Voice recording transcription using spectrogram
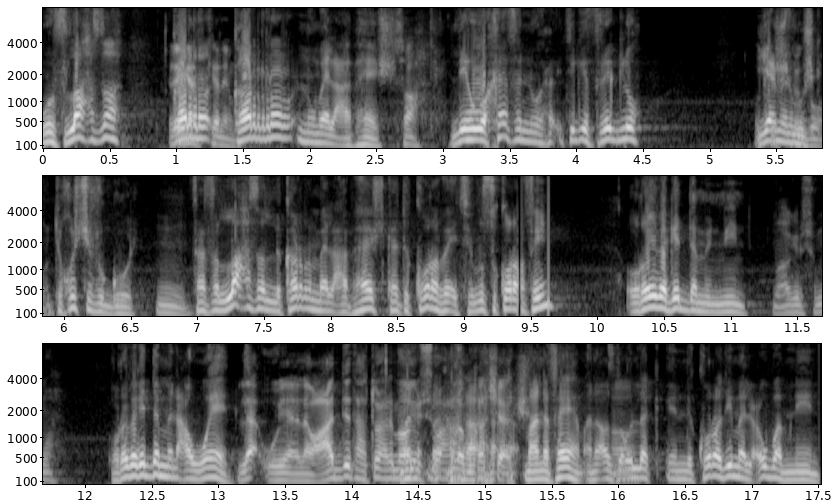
وفي لحظة قرر. قرر إنه ما يلعبهاش. صح. ليه هو خاف إنه تيجي في رجله يعمل مش... الجول. تخش في الجول. مم. ففي اللحظة اللي قرر ما يلعبهاش كانت الكرة بقت في بص الكره فين؟ قريبة جدا من مين؟ مهاجم سموحه قريبة جدا من عواد. لا ويعني لو عدت هتروح ما أنا- سموحه لو ما ما أكشن. أنا فاهم. أنا قصدي آه. أقول لك إن الكرة دي ملعوبة منين؟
